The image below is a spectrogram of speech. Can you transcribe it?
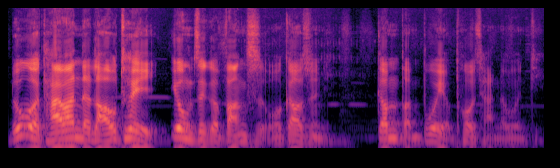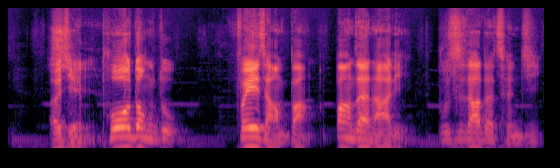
如果台湾的劳退用这个方式，我告诉你，根本不会有破产的问题，而且波动度非常棒，棒在哪里？不是它的成绩。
